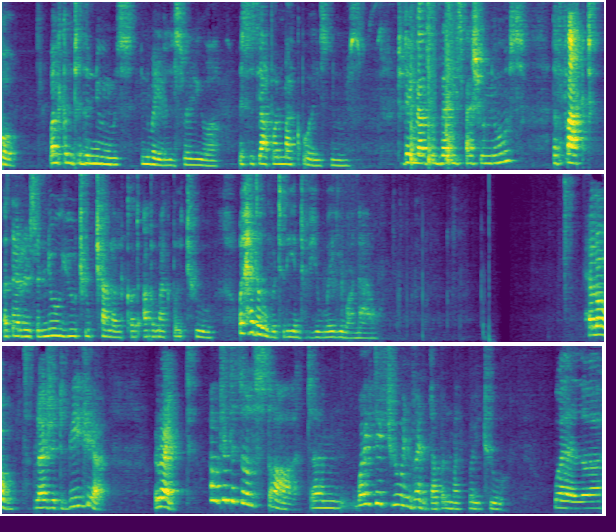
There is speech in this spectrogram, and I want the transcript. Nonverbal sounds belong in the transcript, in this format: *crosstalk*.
Hello, welcome to the news in Wales where you are. This is the Apple Mac Boys news. Today we have some very special news. The fact that there is a new YouTube channel called Apple Mac Boy 2. We'll head over to the interview where you are now. Hello, it's a pleasure to be here. Right, how did it all start? Um, why did you invent Apple Mac Boy 2? Well, uh,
